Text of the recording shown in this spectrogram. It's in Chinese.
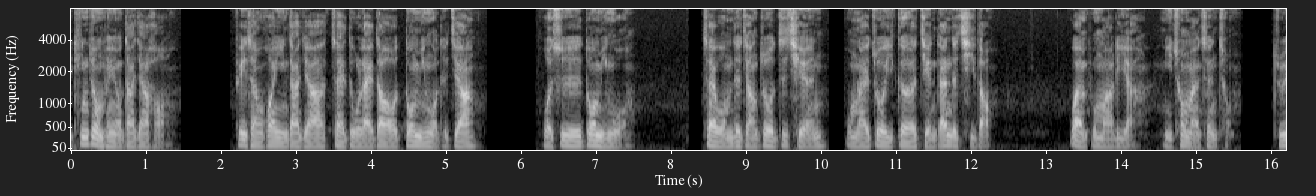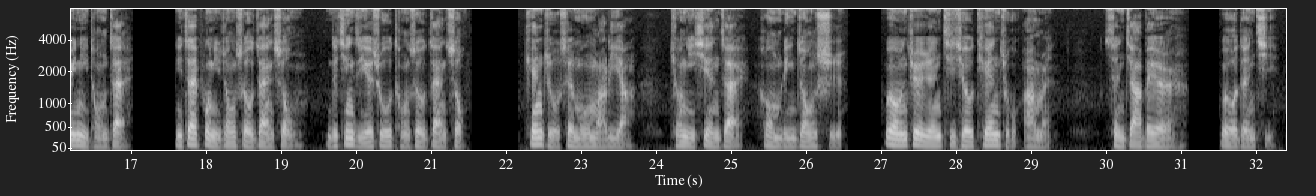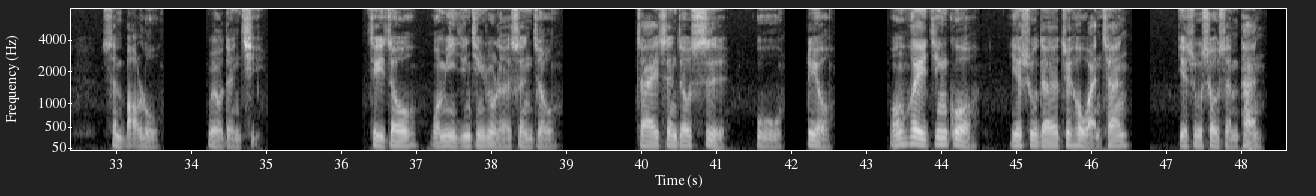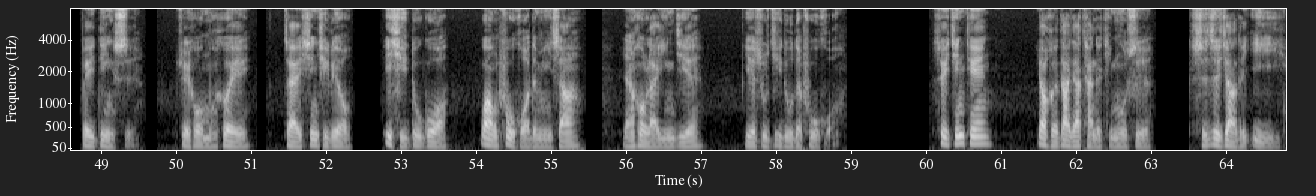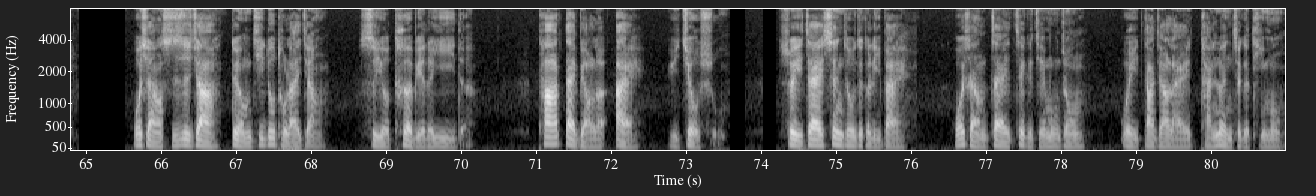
听众朋友，大家好！非常欢迎大家再度来到多明我的家。我是多明我。在我们的讲座之前，我们来做一个简单的祈祷。万福玛利亚，你充满圣宠，主与你同在，你在妇女中受赞颂，你的亲子耶稣同受赞颂。天主圣母玛利亚，求你现在和我们临终时，为我们罪人祈求天主。阿门。圣加贝尔，为我等起；圣保禄，为我等起。这一周，我们已经进入了圣周。在圣周四、五、六，我们会经过耶稣的最后晚餐，耶稣受审判、被定死，最后我们会在星期六一起度过望复活的弥撒，然后来迎接耶稣基督的复活。所以今天要和大家谈的题目是十字架的意义。我想十字架对我们基督徒来讲是有特别的意义的，它代表了爱与救赎。所以在圣周这个礼拜，我想在这个节目中为大家来谈论这个题目。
